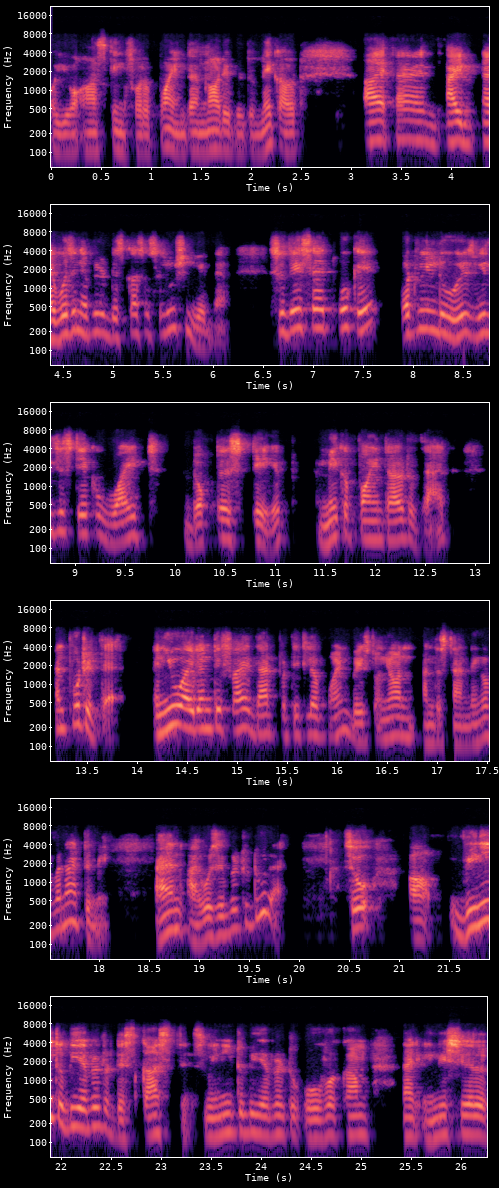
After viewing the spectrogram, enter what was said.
or you're asking for a point. I'm not able to make out. I, I, I, I wasn't able to discuss a solution with them. So they said, okay, what we'll do is we'll just take a white doctor's tape, make a point out of that, and put it there. And you identify that particular point based on your understanding of anatomy. And I was able to do that. So uh, we need to be able to discuss this. We need to be able to overcome that initial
